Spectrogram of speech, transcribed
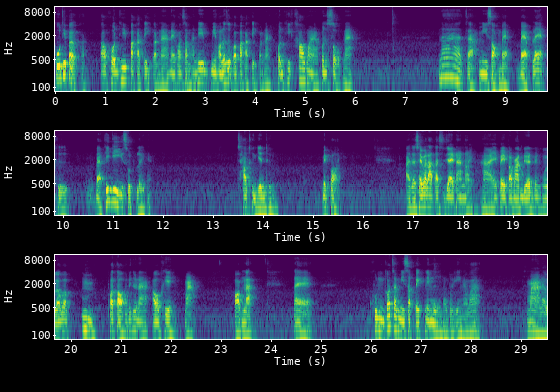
คู่ที่แบบ เอาคนที่ปกติก่อนนะ ในความสัมพันธ์ที่มีความรู้สึกว่าปกติก่อนนะ คนที่เข้ามาคนโสดนะ น่าจะมีสองแบบแบบแรกคือ แบบที่ดีสุดเลยเนี่ย เช้าถึงเย็นถึง ไม่ปล่อย อาจจะใช้เวลาตัดสินใจนานหน่อย หายไปประมาณเดือนหนึ่งแล้วแบบอืม พอต่อเข้ามิถุนาเอาโอเคมา พร้อมละแต่คุณก็จะมีสเปคในมุมของตัวเองนะว่า มาแล้ว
